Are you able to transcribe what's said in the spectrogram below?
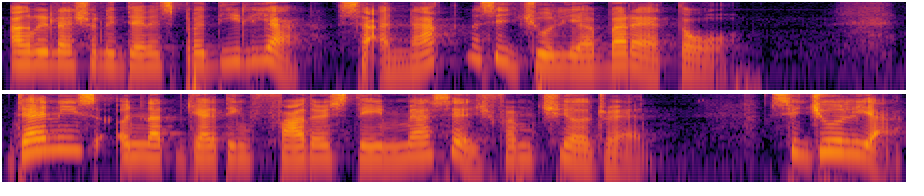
ang relasyon ni Dennis Padilla sa anak na si Julia Barreto? Dennis on not getting Father's Day message from children. Si Julia,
